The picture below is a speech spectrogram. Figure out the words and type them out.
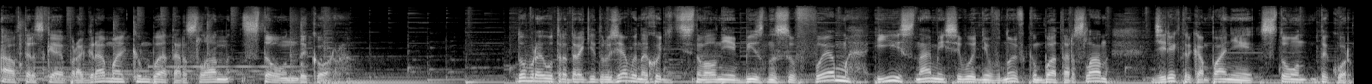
Авторская программа «Комбат Арслан» Stone Decor. Доброе утро, дорогие друзья! Вы находитесь на волне Бизнес FM, и с нами сегодня вновь Комбат Арслан, директор компании Stone Decor.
